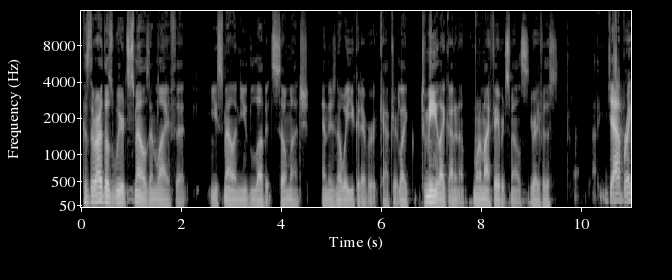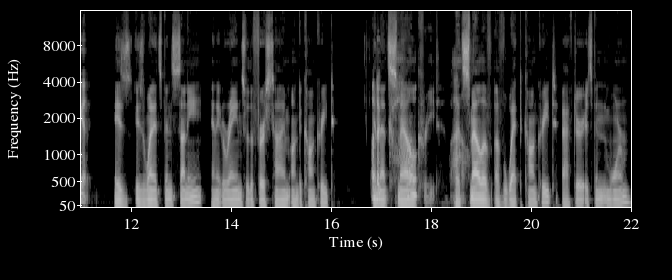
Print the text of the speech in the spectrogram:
because there are those weird smells in life that you smell and you love it so much, and there's no way you could ever capture it. Like to me, like I don't know, one of my favorite smells. You ready for this? Yeah, bring it. is is when it's been sunny and it rains for the first time onto concrete. On and that smell concrete. Wow. that smell of, of wet concrete after it's been warm.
